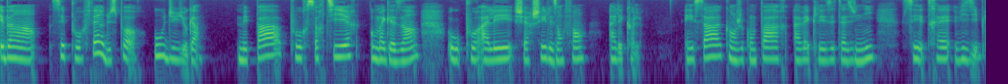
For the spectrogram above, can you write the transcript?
eh ben, c'est pour faire du sport ou du yoga, mais pas pour sortir au magasin ou pour aller chercher les enfants à l'école. Et ça, quand je compare avec les États-Unis, c'est très visible.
